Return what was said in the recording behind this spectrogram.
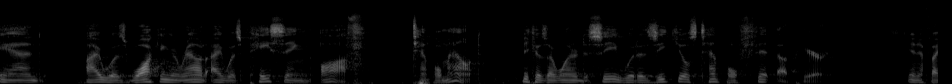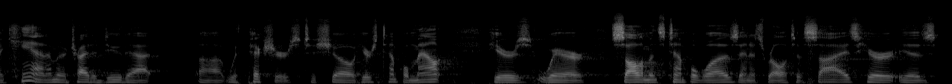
And I was walking around, I was pacing off Temple Mount because I wanted to see would Ezekiel's temple fit up here. And if I can, I'm going to try to do that uh, with pictures to show here's Temple Mount, here's where Solomon's temple was and its relative size. Here is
